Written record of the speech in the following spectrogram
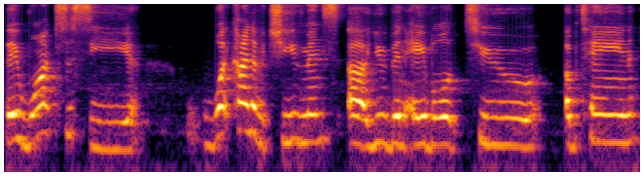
they want to see what kind of achievements uh, you've been able to obtain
